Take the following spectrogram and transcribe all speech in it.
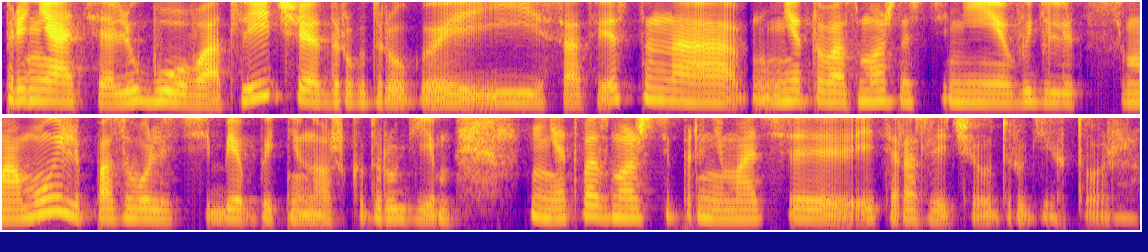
принятия любого отличия друг друга, и, соответственно, нет возможности не выделиться самому или позволить себе быть немножко другим. Нет возможности принимать э, эти различия у других тоже.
